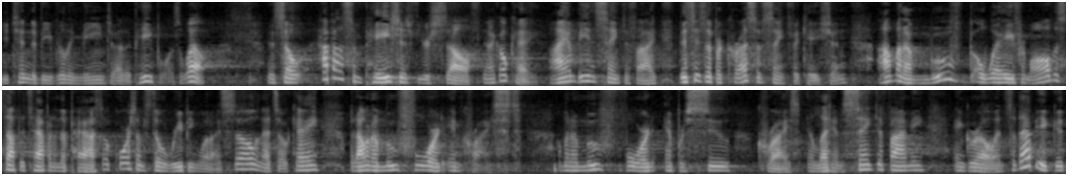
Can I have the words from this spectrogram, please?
you tend to be really mean to other people as well. And so, how about some patience with yourself? You're like, okay, I am being sanctified. This is a progressive sanctification. I'm going to move away from all the stuff that's happened in the past. Of course, I'm still reaping what I sow, and that's okay, but I'm going to move forward in Christ. I'm going to move forward and pursue Christ and let Him sanctify me and grow. And so, that'd be a good,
